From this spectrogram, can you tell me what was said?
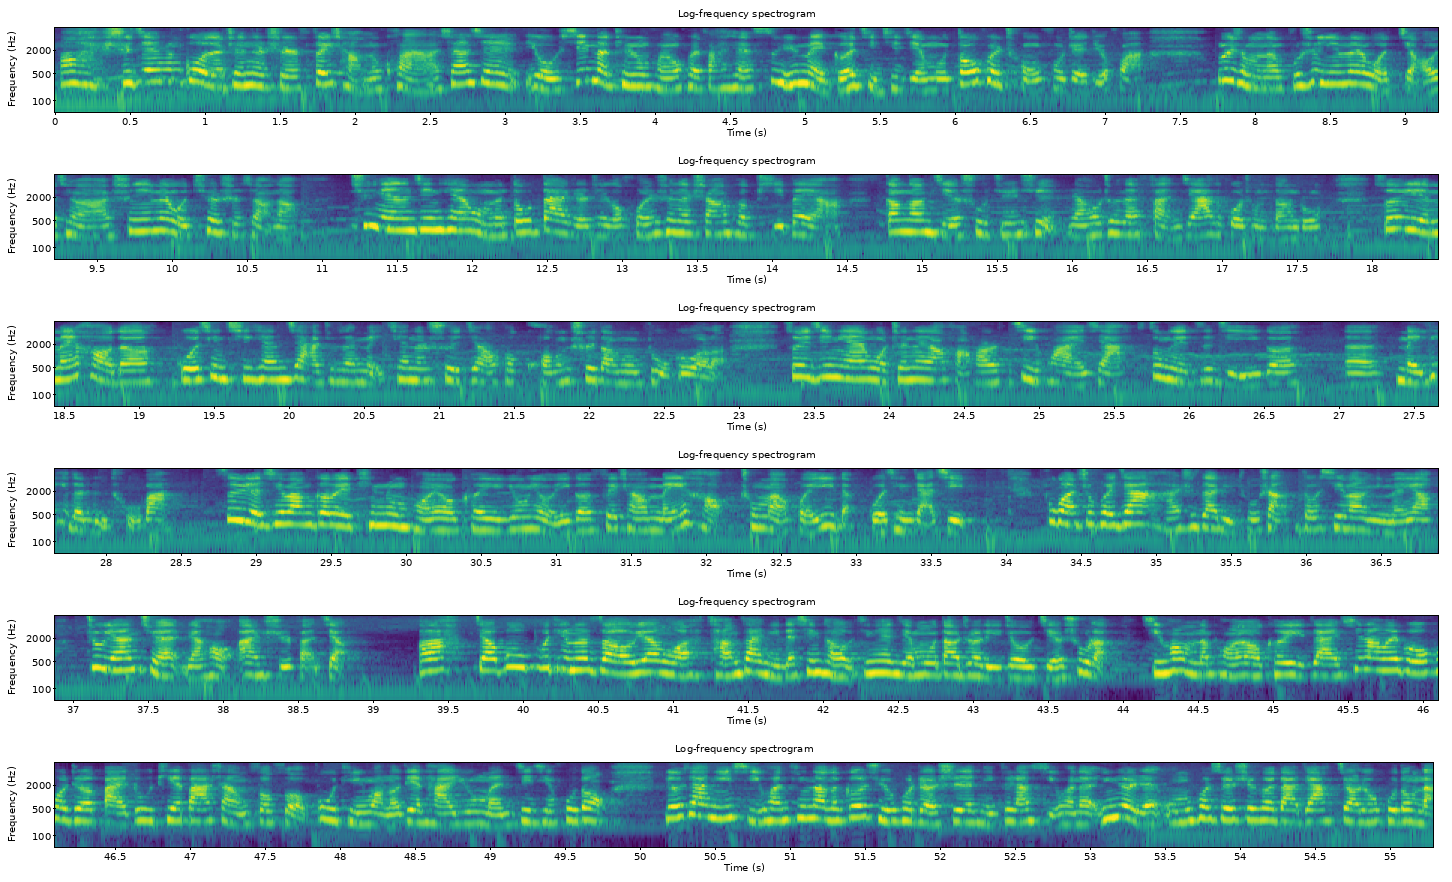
哎，时间过得真的是非常的快啊！相信有心的听众朋友会发现，思雨每隔几期节目都会重复这句话，为什么呢？不是因为我矫情啊，是因为我确实想到，去年的今天，我们都带着这个浑身的伤和疲惫啊，刚刚结束军训，然后正在返家的过程当中，所以美好的国庆七天假就在每天的睡觉和狂吃当中度过了。所以今年我真的要好好计划一下，送给自己一个呃美丽的旅途吧。四月希望各位听众朋友可以拥有一个非常美好、充满回忆的国庆假期，不管是回家还是在旅途上，都希望你们要注意安全，然后按时返校。好了，脚步不停的走，愿我藏在你的心头。今天节目到这里就结束了。喜欢我们的朋友可以在新浪微博或者百度贴吧上搜索“不停网络电台”与我们进行互动，留下你喜欢听到的歌曲或者是你非常喜欢的音乐人，我们会随时和大家交流互动的。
